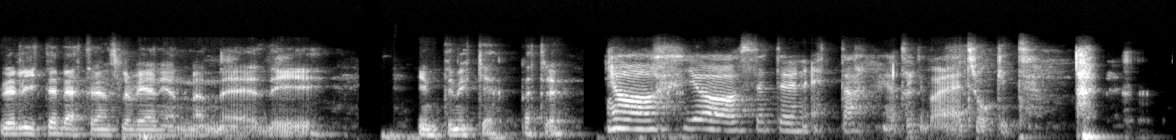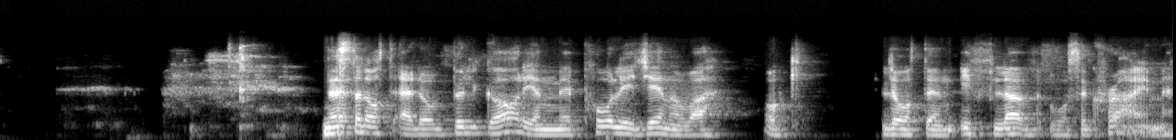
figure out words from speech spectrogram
Det är lite bättre än Slovenien, men eh, det är inte mycket bättre. Ja, jag sätter en etta. Jag tycker bara det är tråkigt. Nästa låt är då Bulgarien med Poli Genova och låten If Love Was A Crime.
